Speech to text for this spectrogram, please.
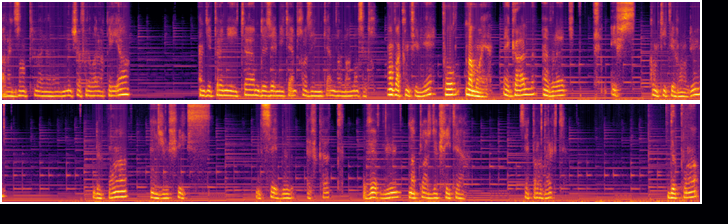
par exemple المنشفة الورقية عندي premier item, deuxième item, troisième item, normalement c'est 3. On va continuer pour la moyenne. Égale average ifs quantité vendue, deux points, et je fixe C2 F4, virgule, la plage de critères, c'est product, deux points,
